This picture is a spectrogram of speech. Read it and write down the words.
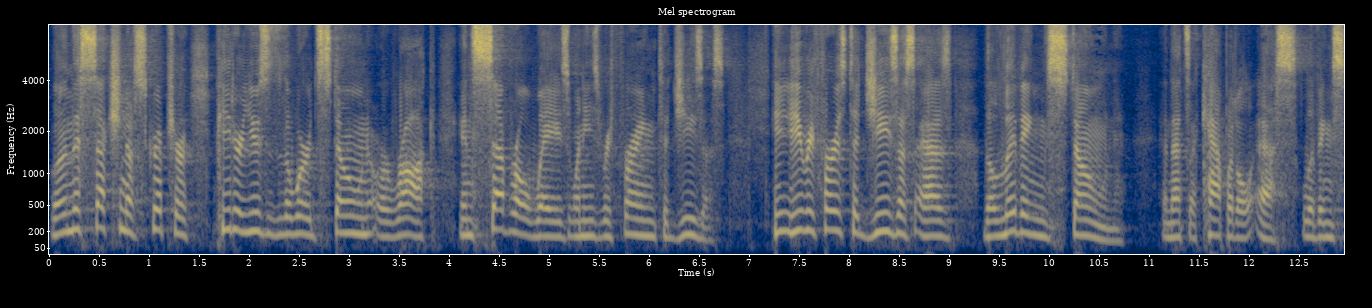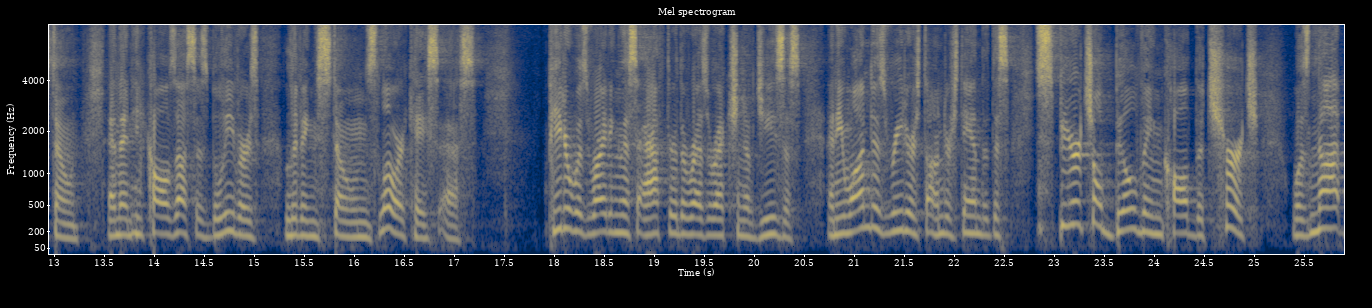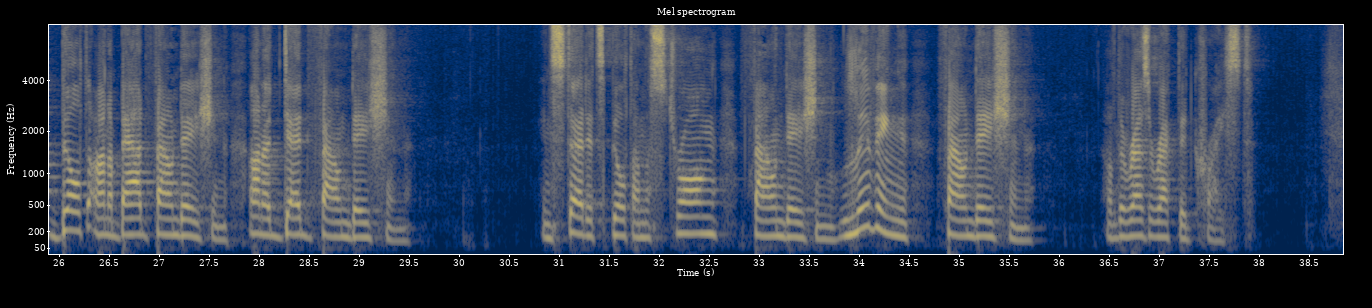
Well, in this section of Scripture, Peter uses the word stone or rock in several ways when he's referring to Jesus. He, he refers to Jesus as the living stone. And that's a capital S, living stone. And then he calls us as believers living stones, lowercase s. Peter was writing this after the resurrection of Jesus, and he wanted his readers to understand that this spiritual building called the church was not built on a bad foundation, on a dead foundation. Instead, it's built on the strong foundation, living foundation of the resurrected Christ.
